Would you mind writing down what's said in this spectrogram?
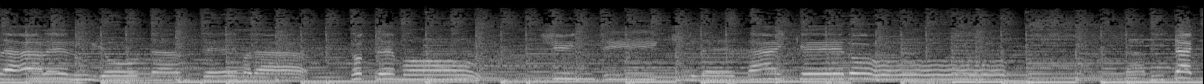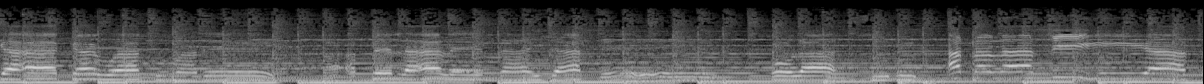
られるよなんてまだとても信じきれないけど涙が乾くまで待ってられないだって。ほらすぐ新しい朝。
